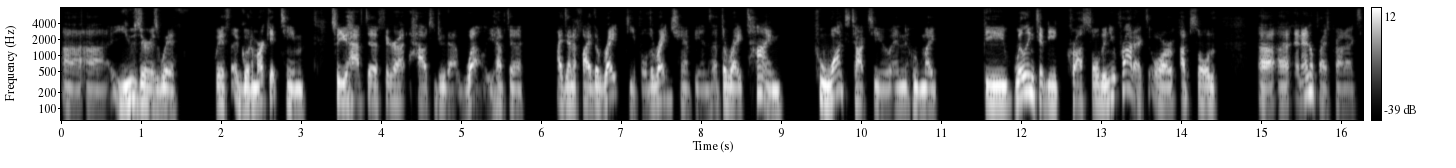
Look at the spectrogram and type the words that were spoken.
uh, uh, users with with a go-to-market team. So you have to figure out how to do that well. You have to identify the right people, the right champions at the right time who want to talk to you and who might be willing to be cross-sold a new product or upsold uh, uh, an enterprise product.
